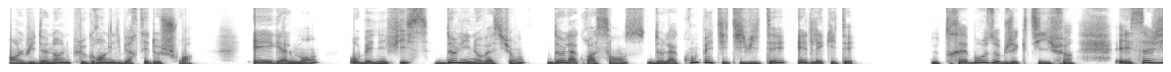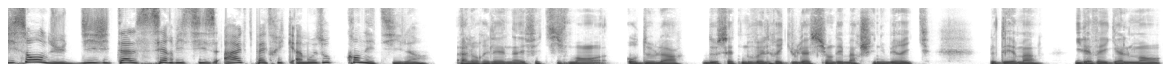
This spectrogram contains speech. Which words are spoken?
en lui donnant une plus grande liberté de choix, et également au bénéfice de l'innovation de la croissance, de la compétitivité et de l'équité. De très beaux objectifs. Et s'agissant du Digital Services Act, Patrick Amozou, qu'en est-il? Alors Hélène, effectivement, au-delà de cette nouvelle régulation des marchés numériques, le DMA, il y avait également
